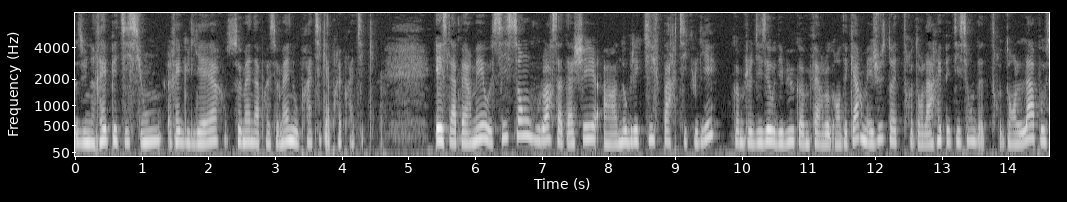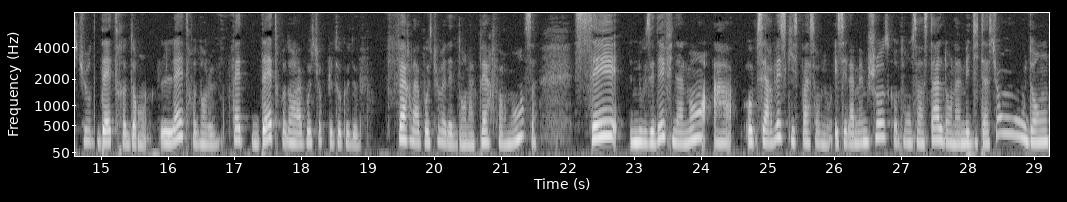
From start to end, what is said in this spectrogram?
une répétition régulière, semaine après semaine, ou pratique après pratique. Et cela permet aussi, sans vouloir s'attacher à un objectif particulier, comme je disais au début, comme faire le grand écart, mais juste d'être dans la répétition, d'être dans la posture, d'être dans l'être, dans le fait d'être dans la posture plutôt que de faire la posture et d'être dans la performance, c'est nous aider finalement à observer ce qui se passe en nous. Et c'est la même chose quand on s'installe dans la méditation ou dans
